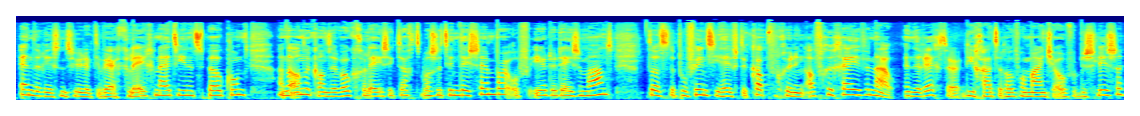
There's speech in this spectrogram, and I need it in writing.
En er is natuurlijk de werkgelegenheid die in het spel komt. Aan de andere kant hebben we ook gelezen... ik dacht, was het in december of eerder deze maand... dat de provincie heeft de kapvergunning afgegeven. Nou, en de rechter die gaat er over een maandje over beslissen.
